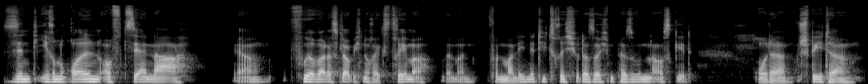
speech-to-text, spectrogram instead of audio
sind ihren Rollen oft sehr nah. Ja, früher war das, glaube ich, noch extremer, wenn man von Marlene Dietrich oder solchen Personen ausgeht. Oder später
